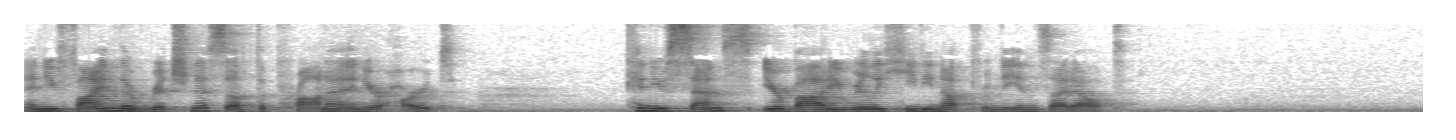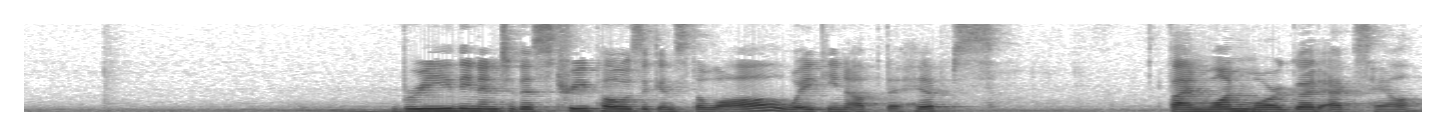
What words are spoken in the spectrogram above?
and you find the richness of the prana in your heart, can you sense your body really heating up from the inside out? Breathing into this tree pose against the wall, waking up the hips. Find one more good exhale.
